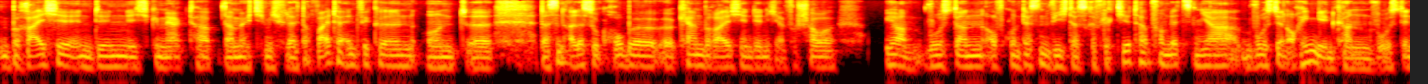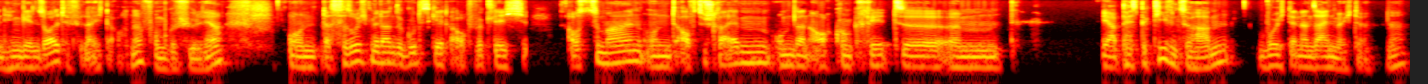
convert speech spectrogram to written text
Bereiche, in denen ich gemerkt habe, da möchte ich mich vielleicht auch weiterentwickeln. Und äh, das sind alles so grobe äh, Kernbereiche, in denen ich einfach schaue, ja, wo es dann aufgrund dessen, wie ich das reflektiert habe vom letzten Jahr, wo es denn auch hingehen kann, wo es denn hingehen sollte, vielleicht auch, ne, vom Gefühl her. Und das versuche ich mir dann so gut es geht auch wirklich auszumalen und aufzuschreiben, um dann auch konkrete ähm, ja, Perspektiven zu haben, wo ich denn dann sein möchte. Ne?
